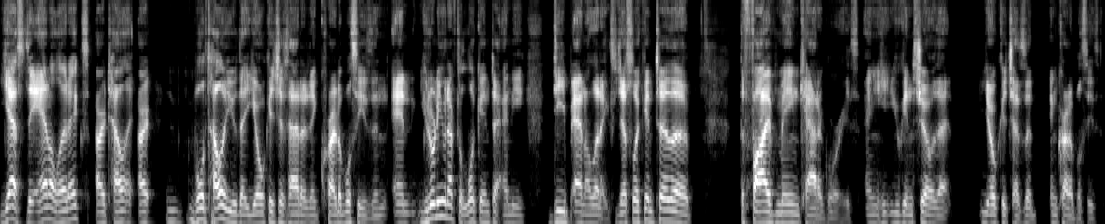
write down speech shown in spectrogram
yes, the analytics are telling are will tell you that Jokic has had an incredible season, and you don't even have to look into any deep analytics. Just look into the the five main categories, and he, you can show that Jokic has an incredible season.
